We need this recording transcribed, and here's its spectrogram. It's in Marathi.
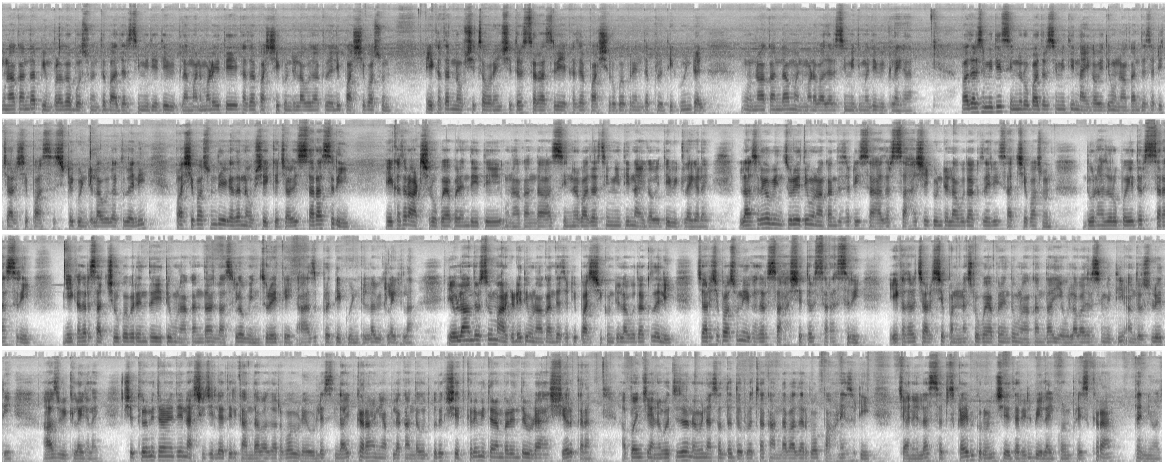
उन्हा कांदा पिंपळगाव बसवंत बाजार समिती येथे विकला. मनमाड येथे एक हजार पाचशे क्विंटल अगोदर दाखल झाली पाचशेपासून एक हजार नऊशे चौऱ्याऐंशी तर सरासरी एक हजार पाचशे रुपयेपर्यंत प्रति क्विंटल उन्हा कांदा मनमाड बाजार समितीमध्ये विकला गेला. बाजार समिती सिन्नर बाजार समिती नायगाव येथे उन्हा कांद्यासाठी चारशे पासष्ट क्विंटल अगोदर दाखल झाली पाचशेपासून ते एक हजार नऊशे एक्केचाळीस. सरासरी एक हजार आठशे रुपयापर्यंत येथे उन्हा कांदा आज सिन्नर बाजार समिती नायगाव येथे विकला गेला आहे लासलगाव विंचूर येथे उन्हा कांद्यासाठी सहा हजार सहाशे क्विंटल अगोदर झाली. सातशेपासून दोन हजार रुपये तर सरासरी एक हजार सातशे रुपयापर्यंत येथे उन्हा कांदा लासलगाव विंचूर येथे आज प्रति क्विंटलला विकला गेला. येवला आंध्रसूर मार्केट येथे उन्हा कांद्यासाठी पाचशे क्विंटल अगोदर झाली. चारशेपासून एक हजार सहाशे तर सरासरी एक हजार चारशे पन्नास रुपयापर्यंत उन्हा कांदा येवला बाजार समिती आंध्रसूर येथे आज विकला गेला आहे शेतकरी मित्रांनो ते नाशिक जिल्ह्यातील कांदा बाजारभाव व्हिडिओ आवडल्यास लाईक करा आणि आपल्या कांदा उत्पादक शेतकरी मित्रांपर्यंत व्हिडिओ हा शेअर करा. आपण चॅनलवरती जर नवीन असाल तर दररोजचा कांदा बाजारभाव पाहण्यासाठी चॅनलला सबस्क्राईब करून शेजारील बेल आयकॉन प्रेस करा. धन्यवाद.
